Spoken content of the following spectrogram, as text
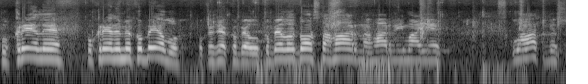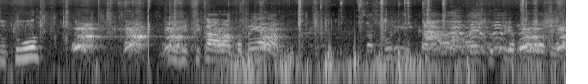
покрили, покрили ми кобилу. Покажи кобилу. Кобила доста гарна, гарний має склад, висоту. Дуже цікава кобила. Це курійка, має тут три породи.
